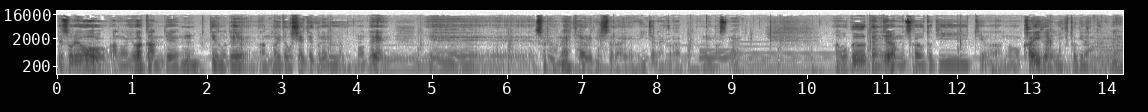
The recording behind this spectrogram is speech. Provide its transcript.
でそれをあの違和感で「ん?」っていうのであの大体教えてくれるので、えそれをね頼りにしたらいいんじゃないかなと思いますね。まあ、僕ペンジュラム使う時っていうのはあの海外に行く時なんかにね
